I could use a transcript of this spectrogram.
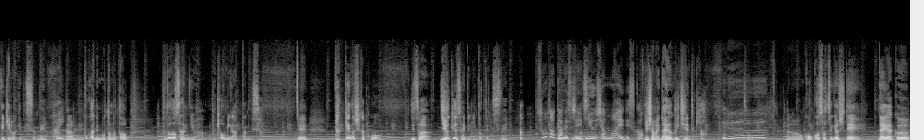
できるわけですよね。はいだから僕はねもともと不動産には興味があったんですよ。で宅建の資格を実は19歳の時に取ってるんですね。あそうだったんですね。入社前ですか？入社前大学1年の時。あへえ。そう。あの高校卒業して大学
